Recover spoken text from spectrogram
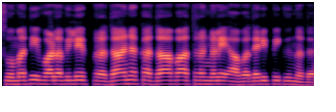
സുമതി വളവിലെ പ്രധാന കഥാപാത്രങ്ങളെ അവതരിപ്പിക്കുന്നത്.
